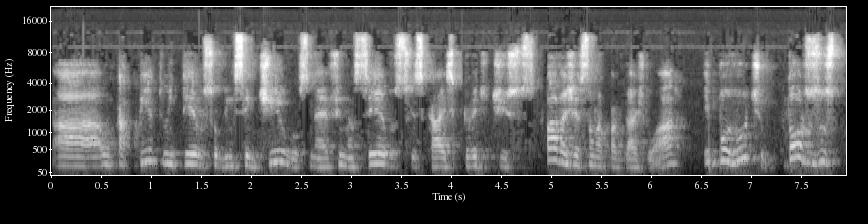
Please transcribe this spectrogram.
Há um capítulo inteiro sobre incentivos né, financeiros, fiscais, creditícios para a gestão da qualidade do ar. E por último, todos os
